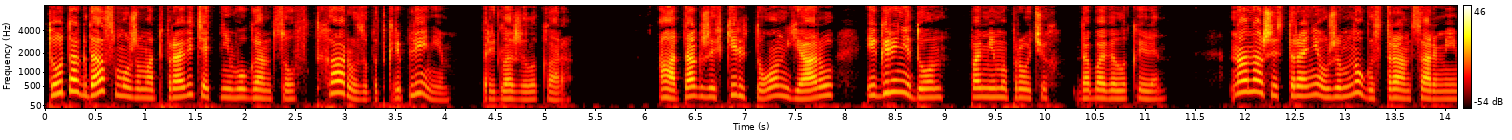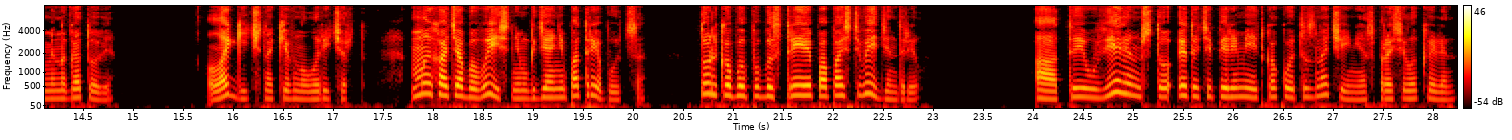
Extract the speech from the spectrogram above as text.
то тогда сможем отправить от него гонцов в Дхару за подкреплением, предложила Кара. А также в Кельтон, Яру и Гринидон, помимо прочих, добавила Кэлен. На нашей стороне уже много стран с армиями наготове. Логично, кивнул Ричард. Мы хотя бы выясним, где они потребуются. Только бы побыстрее попасть в Эдиндрил. «А ты уверен, что это теперь имеет какое-то значение?» – спросила Кэлен.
